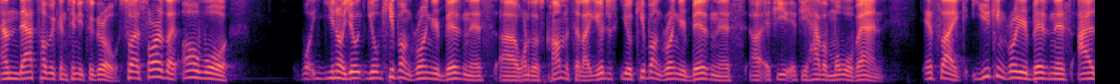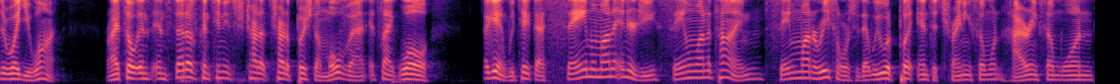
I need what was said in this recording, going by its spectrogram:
And that's how we continue to grow. So as far as like, oh well, well, you know, you'll you'll keep on growing your business. Uh, one of those comments said like you'll just you'll keep on growing your business uh, if you if you have a mobile van. It's like you can grow your business either way you want, right? So in, instead of continuing to try to try to push the mobile van, it's like, well, again, we take that same amount of energy, same amount of time, same amount of resources that we would put into training someone, hiring someone,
